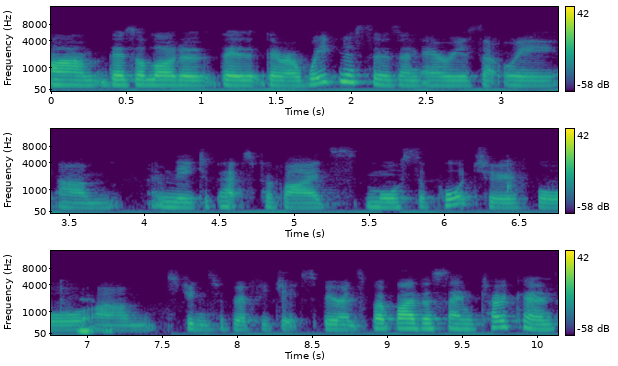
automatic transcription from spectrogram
um, there's a lot of there, there are weaknesses and areas that we um, need to perhaps provide more support to for um, students with refugee experience. But by the same token,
